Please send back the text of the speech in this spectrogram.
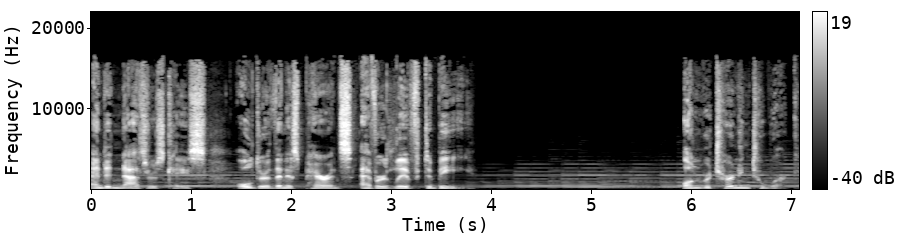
and in Nazar's case, older than his parents ever lived to be. On returning to work,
